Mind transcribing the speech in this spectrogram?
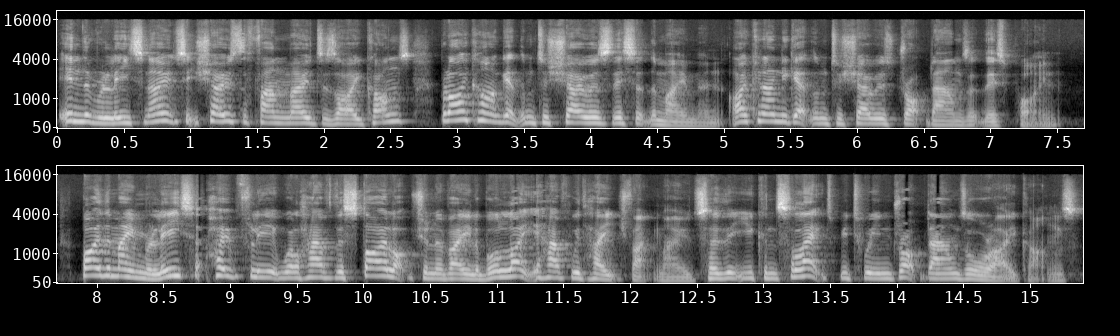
In the release notes it shows the fan modes as icons but I can't get them to show as this at the moment. I can only get them to show as drop downs at this point. By the main release, hopefully it will have the style option available like you have with HVAC mode so that you can select between drop downs or icons.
